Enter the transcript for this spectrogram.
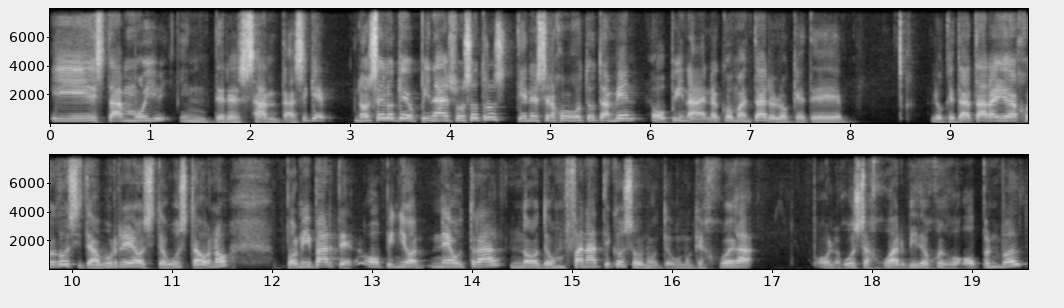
y está muy interesante. Así que no sé lo que opináis vosotros. Tienes el juego tú también. Opina en el comentario lo que te, lo que te ha traído el juego, si te aburre o si te gusta o no. Por mi parte, opinión neutral, no de un fanático, sino de uno que juega o le gusta jugar videojuego open world.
